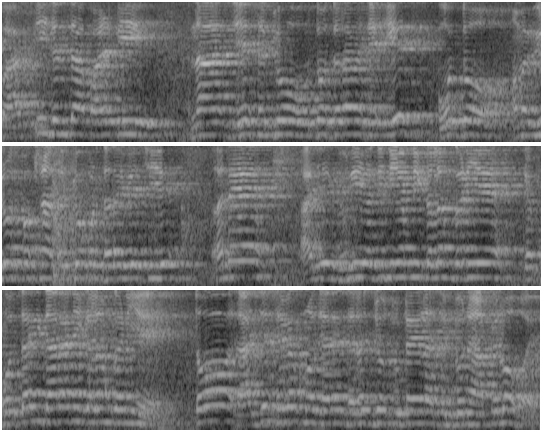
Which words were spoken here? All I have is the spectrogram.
ભારતીય જનતા પાર્ટીના જે સભ્યો હોદ્દો ધરાવે છે, એ જ હોદ્દો અમે વિરોધ પક્ષના સભ્યો પણ ધરાવીએ છીએ. અને આજે મ્યુનિ અધિનિયમની કલમ ગણીએ કે ફોજદારી ધારાની કલમ ગણીએ, તો રાજ્ય સેવકનો જ્યારે દરજ્જો ચૂંટાયેલા સભ્યોને આપેલો હોય,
